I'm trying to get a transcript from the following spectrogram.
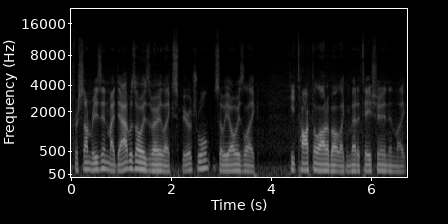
for some reason, my dad was always very like spiritual. So he always like, he talked a lot about like meditation and like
